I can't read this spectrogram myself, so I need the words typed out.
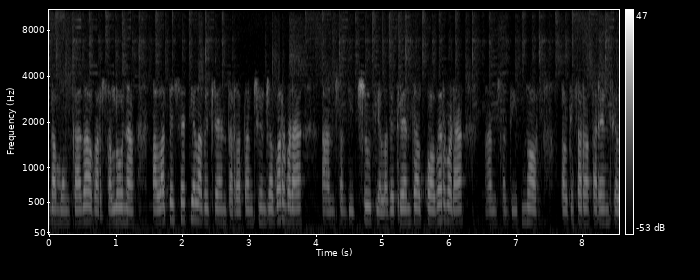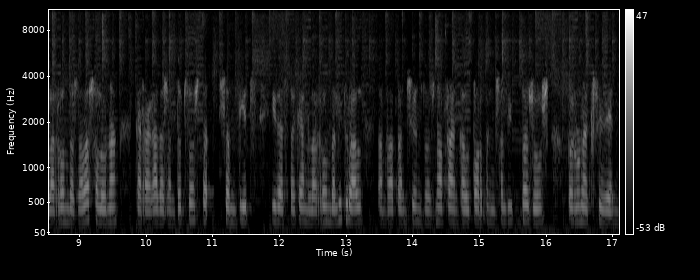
de Montcada a Barcelona. A la P7 i a la B30 retencions a Barberà en sentit sud i a la B30 Coa Barberà en sentit nord. Pel que fa referència a les rondes de Barcelona, carregades en tots dos sentits i destaquem la ronda litoral amb retencions d'Esnafranca al port en sentit Besòs per un accident.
